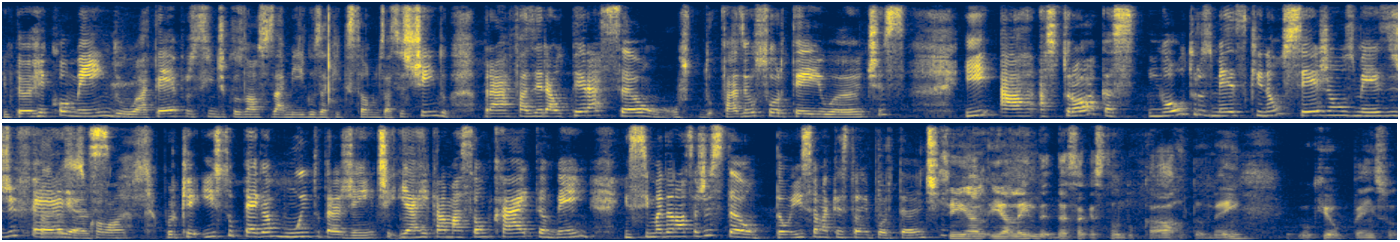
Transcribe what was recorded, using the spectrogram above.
Então eu recomendo até para os síndicos nossos amigos aqui que estão nos assistindo para fazer a alteração, fazer o sorteio antes e a- as trocas em outros meses que não sejam os meses de Férias férias. Porque isso pega muito pra gente e a reclamação cai também em cima da nossa gestão. Então isso é uma questão importante. Sim, a- e além de- dessa questão do carro também, o que eu penso,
